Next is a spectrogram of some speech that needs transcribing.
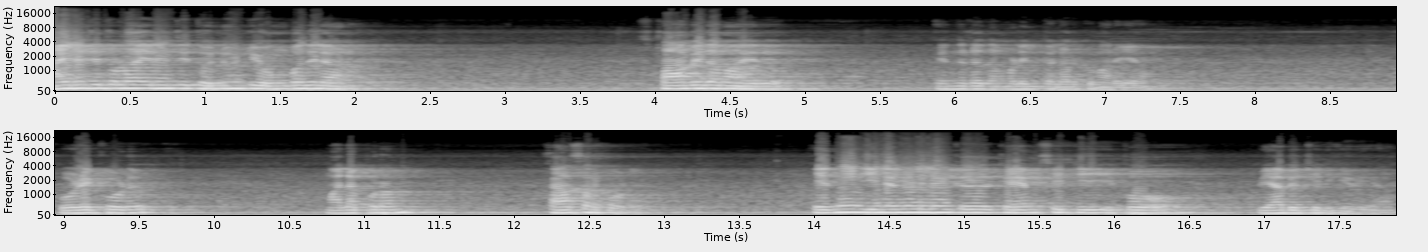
ആയിരത്തി തൊള്ളായിരത്തി തൊണ്ണൂറ്റി ഒമ്പതിലാണ് സ്ഥാപിതമായത് എന്നിട്ട് നമ്മളിൽ പലർക്കും അറിയാം. കോഴിക്കോട് മലപ്പുറം കാസർഗോഡ് എന്നീ ജില്ലകളിലേക്ക് കെ എം സി ടി ഇപ്പോൾ വ്യാപിച്ചിരിക്കുകയാണ്.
